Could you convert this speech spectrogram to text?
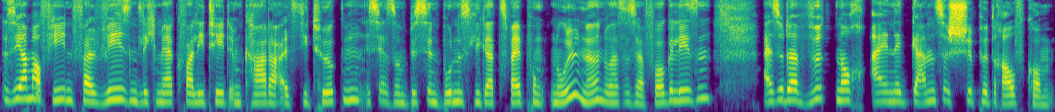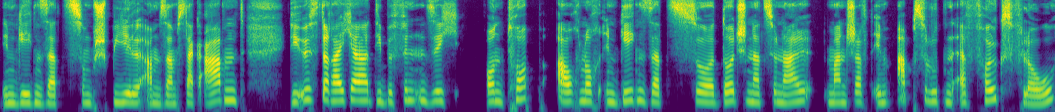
Sie haben auf jeden Fall wesentlich mehr Qualität im Kader als die Türken. Ist ja so ein bisschen Bundesliga 2.0, ne? Du hast es ja vorgelesen. Also da wird noch eine ganze Schippe draufkommen im Gegensatz zum Spiel am Samstagabend. Die Österreicher, die befinden sich on top auch noch im Gegensatz zur deutschen Nationalmannschaft im absoluten Erfolgsflow.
